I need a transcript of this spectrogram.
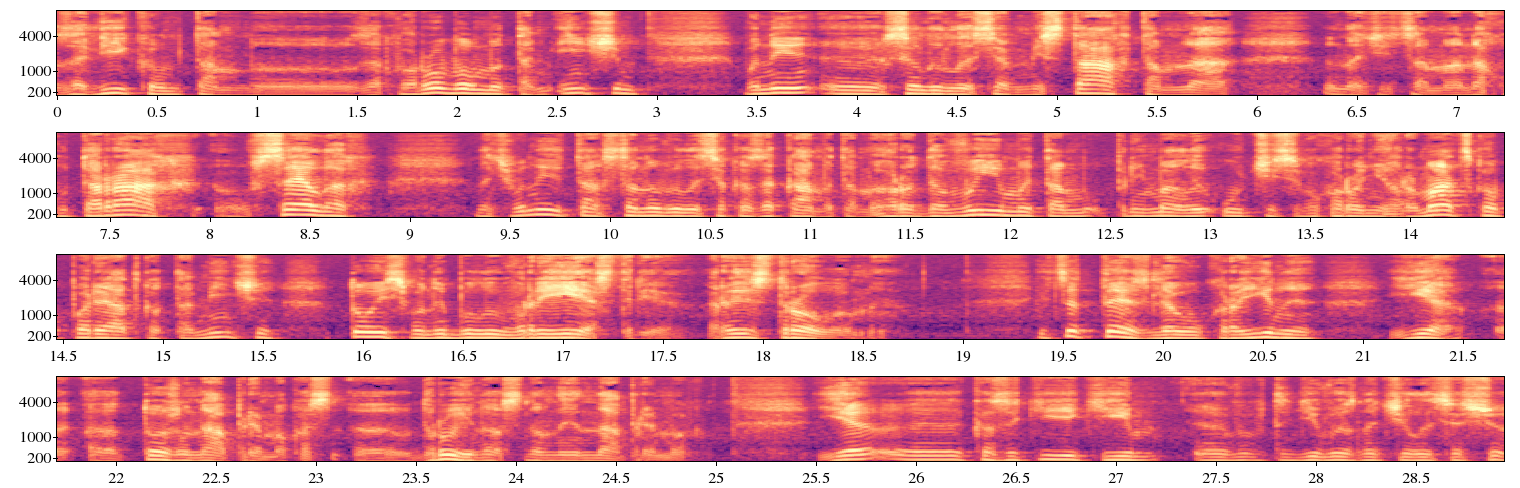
за віком, там е, за хворобами, там іншим. Вони е, селилися в містах, там на, значить, саме на хуторах, в селах. Значить, вони там становилися козаками там, городовими, там приймали участь в охороні громадського порядку, там інші. Тобто вони були в реєстрі, реєстрованими. І це теж для України є е, е, теж напрямок, е, другий основний напрямок. Є козаки, які тоді визначилися, що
